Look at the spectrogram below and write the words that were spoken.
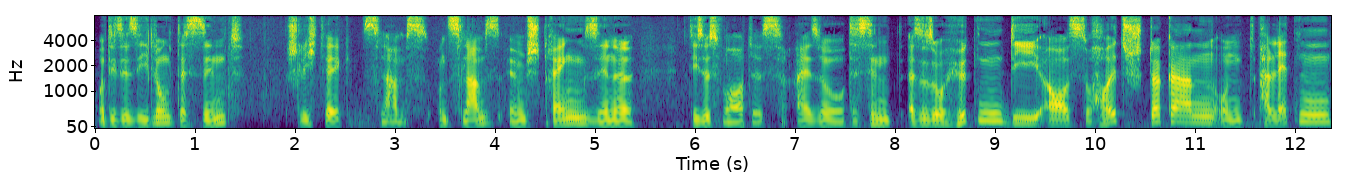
Und diese Siedlungen, das sind schlichtweg Slums. Und Slums im strengen Sinne dieses Wortes. Also das sind also so Hütten, die aus Holzstöckern und Paletten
